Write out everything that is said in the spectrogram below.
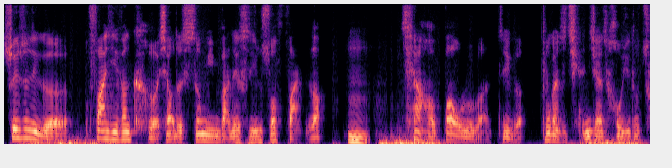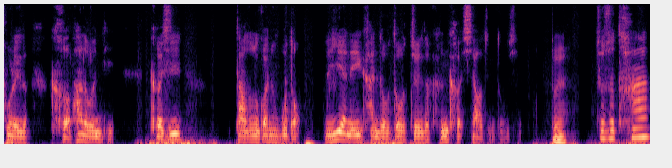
所以说，这个发行方可笑的声明把这个事情说反了，嗯。恰好暴露了这个不管是前期还是后期都出了一个可怕的问题。可惜大多数观众不懂，业内一看都都觉得很可笑这个东西。对，就是它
